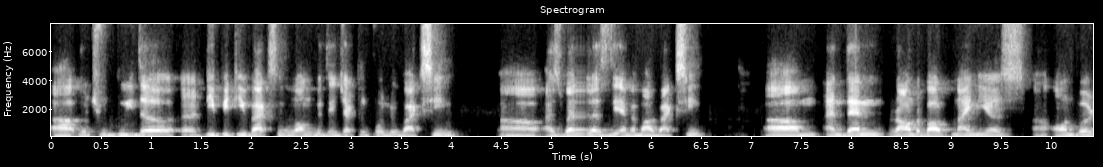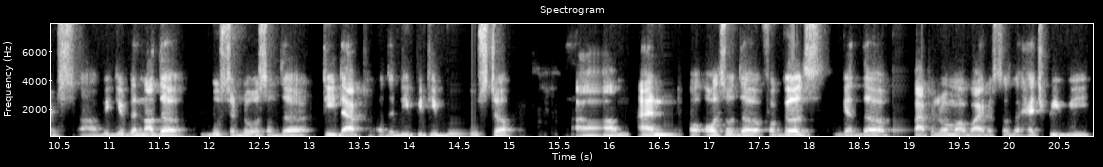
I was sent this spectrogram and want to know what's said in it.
uh, which would be the uh, DPT vaccine along with the injectable polio vaccine, uh, as well as the MMR vaccine. Um, and then round about nine years uh, onwards, uh, we give another booster dose of the Tdap or the DPT booster. Um, and also the for girls get the papilloma virus or the HPV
